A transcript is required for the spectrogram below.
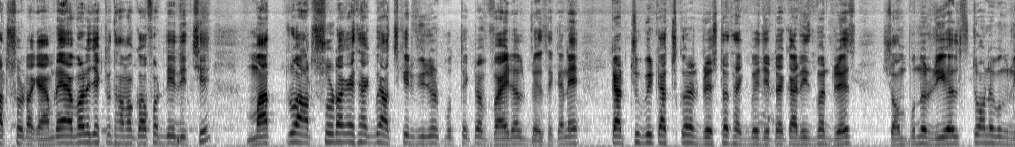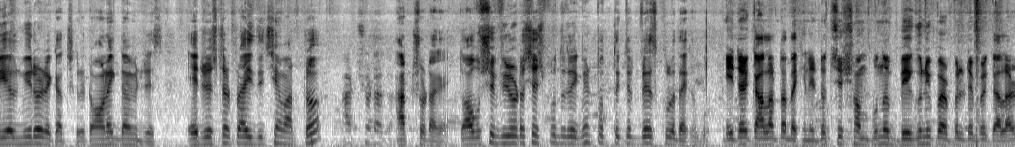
আটশো টাকায়। আমরা অ্যাভারেজ একটা ধামাকা অফার দিয়ে দিচ্ছি। মাত্র আটশো টাকায় থাকবে আজকের ভিডিওর প্রত্যেকটা ভাইরাল ড্রেস এখানে কারচুপির কাজ করা ড্রেসটা থাকবে যেটা কারিজমা ড্রেস সম্পূর্ণ রিয়েল স্টোন এবং রিয়েল মিররে কাজ করে। এটা অনেক দামি ড্রেস এই ড্রেসটার প্রাইস দিচ্ছে মাত্র আটশো টাকা। আটশো টাকায়। তো অবশ্যই ভিডিওটা শেষ পর্যন্ত দেখবেন প্রত্যেকটা ড্রেস খুলে দেখাবো। এটার কালারটা দেখেন এটা হচ্ছে সম্পূর্ণ বেগুনি পার্পল টাইপের কালার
